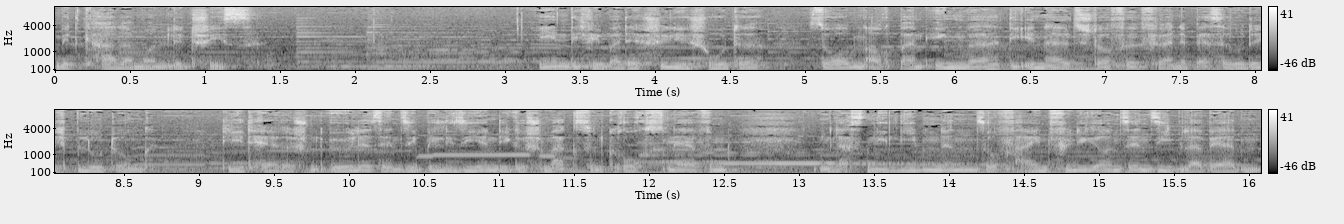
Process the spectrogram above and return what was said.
mit Kardamom-Litschis. Ähnlich wie bei der Chilischote sorgen auch beim Ingwer die Inhaltsstoffe für eine bessere Durchblutung. Die ätherischen Öle sensibilisieren die Geschmacks- und Geruchsnerven und lassen die Liebenden so feinfühliger und sensibler werden.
